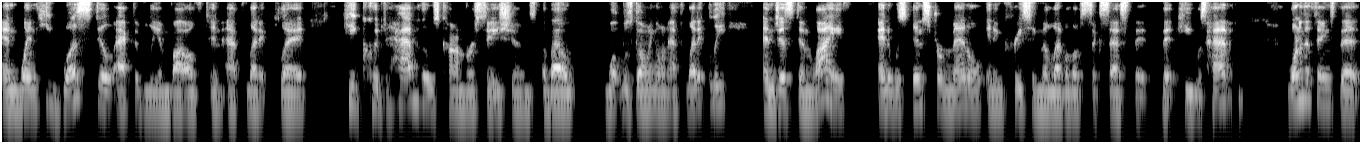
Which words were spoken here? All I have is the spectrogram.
And when he was still actively involved in athletic play, he could have those conversations about what was going on athletically and just in life. And it was instrumental in increasing the level of success that, that he was having. One of the things that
